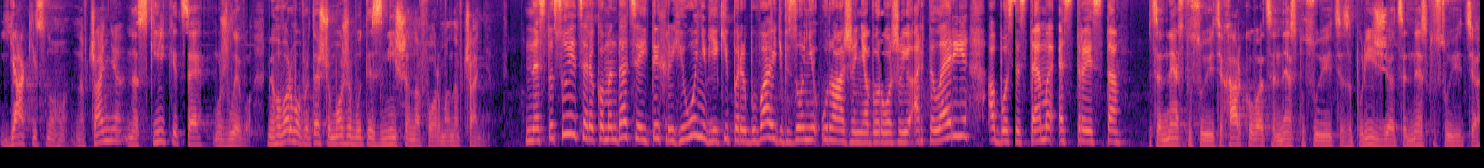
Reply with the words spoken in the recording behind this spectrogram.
якісного навчання, наскільки це можливо. Ми говоримо про те, що може бути змішана форма навчання. Не стосується рекомендація й тих регіонів, які перебувають в зоні ураження ворожої артилерії або системи С-300. Це не стосується Харкова, це не стосується Запоріжжя, це не стосується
